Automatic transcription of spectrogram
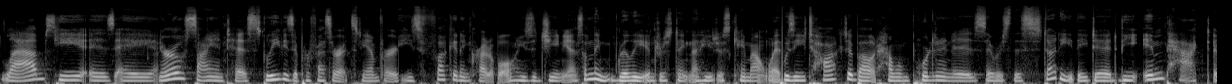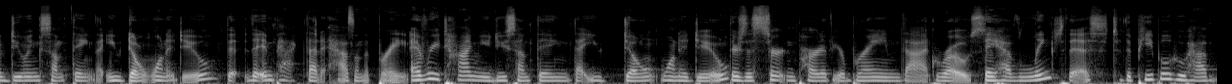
Labs. He is a neuroscientist. I believe he's a professor at Stanford. He's fucking incredible. He's a genius. Something really interesting that he just came out with was he talked about how important it is. There was this study they did, the impact of doing something that you don't want to do, the, the impact that it has on the brain. Every time you do something that you don't want to do, there's a certain part of your brain that grows. They have linked this to the people who have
